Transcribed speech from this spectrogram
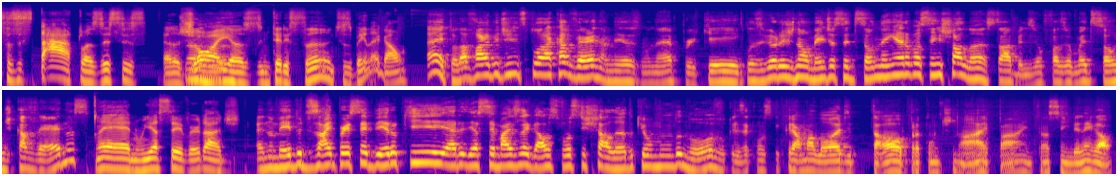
essas estátuas, esses uh, joias uhum. interessantes, bem legal. É, toda a vibe de explorar a caverna mesmo, né? Porque, inclusive, originalmente essa edição nem era você em Xalã, sabe? Eles iam fazer uma edição de cavernas. É, não ia ser, verdade. Aí no meio do design perceberam que era, ia ser mais legal se fosse Xalã do que o um mundo novo, que eles iam conseguir criar uma lore e tal pra continuar e pá. Então, assim, bem legal.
